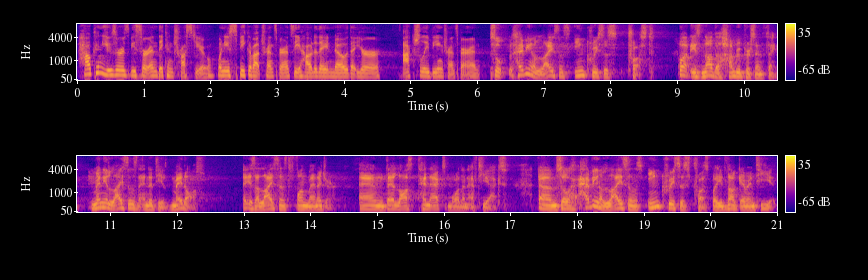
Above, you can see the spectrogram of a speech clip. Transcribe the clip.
how can users be certain they can trust you? When you speak about transparency, how do they know that you're actually being transparent? So having a license increases trust, but it's not a hundred percent thing. Many licensed entities, Madoff, is a licensed fund manager, and they lost 10x more than FTX. Um, so having a license increases trust, but it's not guaranteed.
